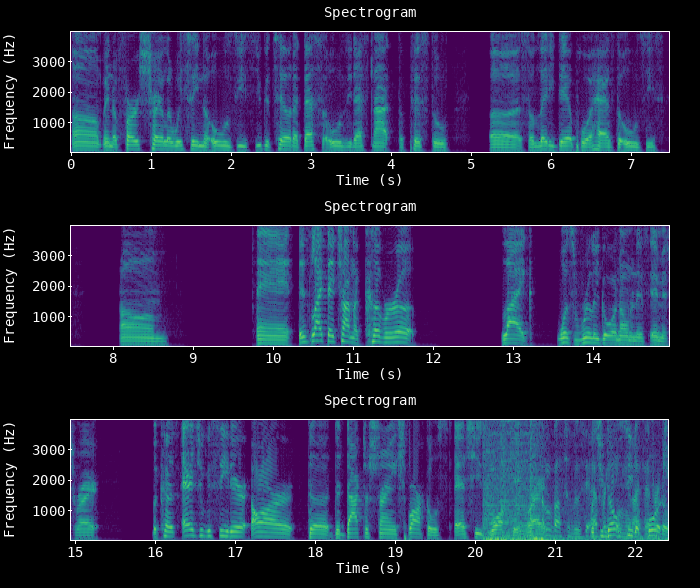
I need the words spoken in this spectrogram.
um, in the first trailer we seen the Uzis. You could tell that that's the Uzi. That's not the pistol. Uh, so Lady Deadpool has the Uzis. Um, and it's like they trying to cover up, like what's really going on in this image, right? Because as you can see, there are the the Doctor Strange sparkles as she's walking, right? I'm about to lose but you don't see the portal.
